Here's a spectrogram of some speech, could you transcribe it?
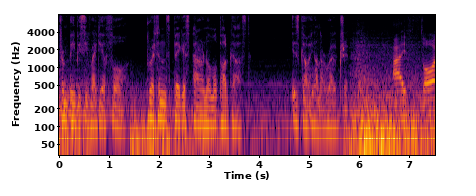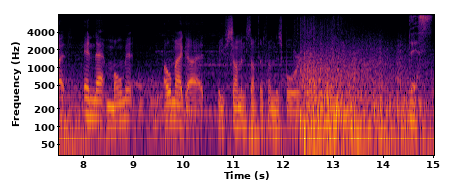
From BBC Radio 4, Britain's biggest paranormal podcast is going on a road trip. I thought in that moment, oh my God, we've summoned something from this board. This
